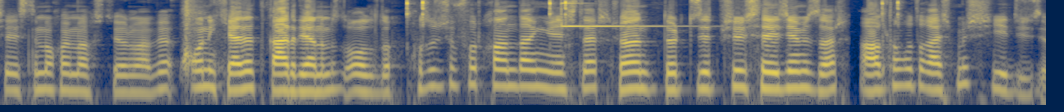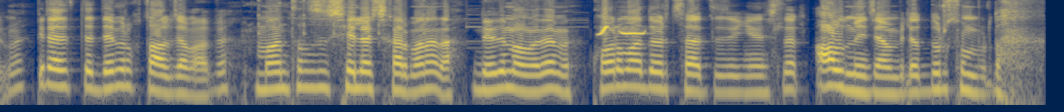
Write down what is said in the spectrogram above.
Chest'ime koymak istiyorum abi. 12 adet gardiyanımız oldu. Kutucu Furkan'dan gençler. Şu an 471 SC'miz var. Altın kutu kaçmış? 720. Bir adet de demir kutu alacağım abi. Mantıksız şeyler çıkar bana da. Dedim ama değil mi? Koruma 4 sadece gençler. Almayacağım bile. Dursun burada.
